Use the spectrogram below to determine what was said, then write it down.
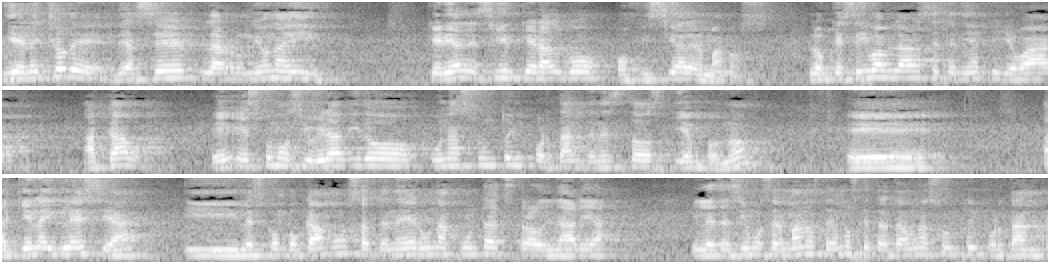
Y el hecho de, de hacer la reunión ahí quería decir que era algo oficial, hermanos. Lo que se iba a hablar se tenía que llevar a cabo. E, es como si hubiera habido un asunto importante en estos tiempos, ¿no? Eh, aquí en la iglesia y les convocamos a tener una junta extraordinaria y les decimos, hermanos, tenemos que tratar un asunto importante,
